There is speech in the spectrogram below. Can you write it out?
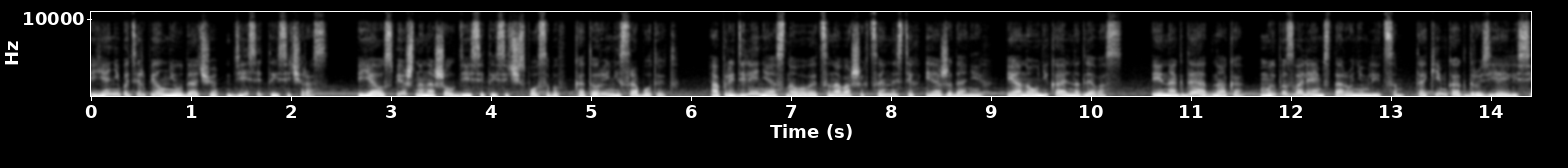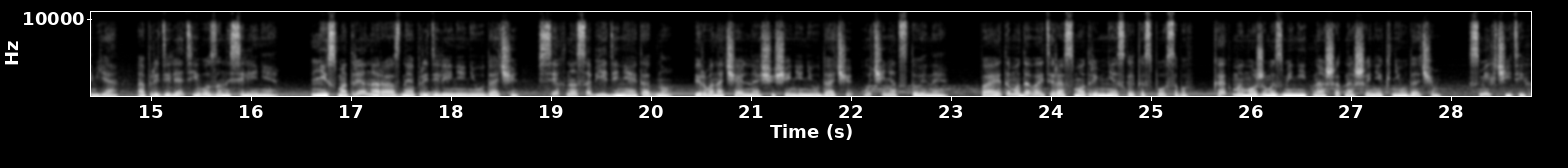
«Я не потерпел неудачу 10 тысяч раз. Я успешно нашел 10 тысяч способов, которые не сработают». Определение основывается на ваших ценностях и ожиданиях, и оно уникально для вас. Иногда, однако, мы позволяем сторонним лицам, таким как друзья или семья, определять его за население. Несмотря на разные определения неудачи, всех нас объединяет одно – первоначальное ощущение неудачи очень отстойное. Поэтому давайте рассмотрим несколько способов, как мы можем изменить наше отношение к неудачам, смягчить их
